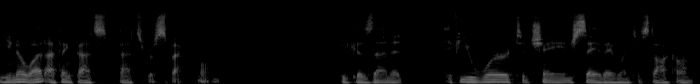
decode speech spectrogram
And you know what? I think that's that's respectful. Mhm. Because then it if you were to change, say they went to Stockholm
